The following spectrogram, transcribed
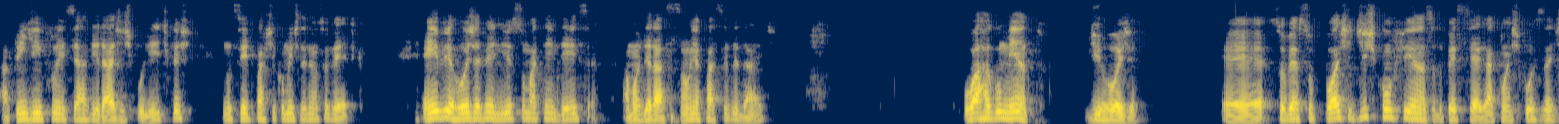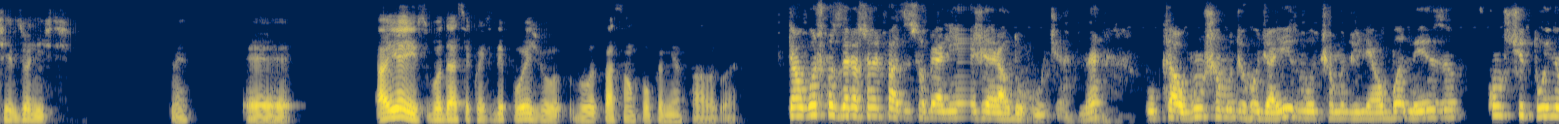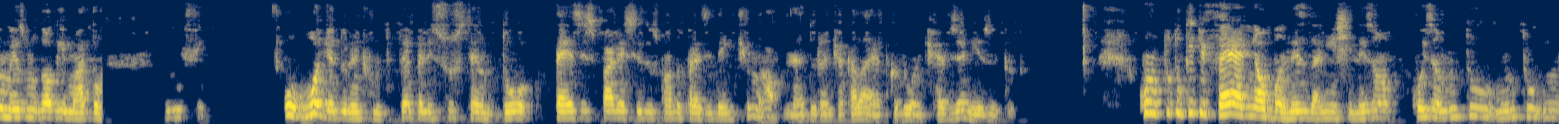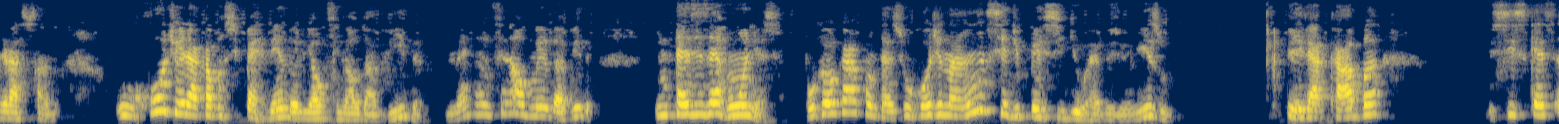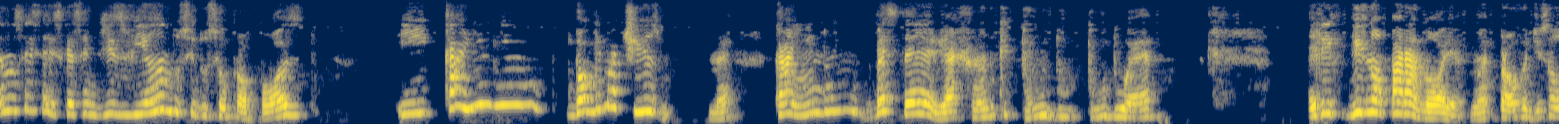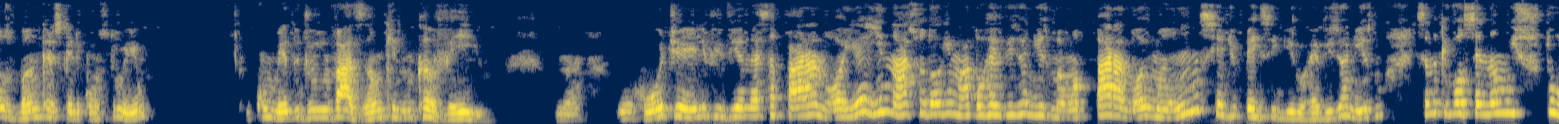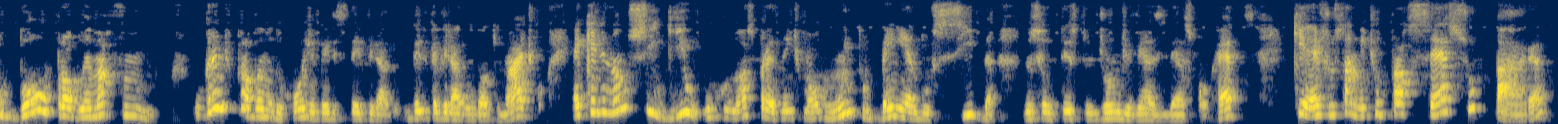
a fim de influenciar viragens políticas no seio do Partido Comunista da União Soviética. Enver Hoxha vê nisso uma tendência à moderação e à passividade. O argumento de Roja é, sobre a suposta desconfiança do PCH com as forças antirrevisionistas. Né? É, aí é isso, vou dar sequência depois, vou, vou, passar um pouco a minha fala agora. Tem algumas considerações a fazer sobre a linha geral do Rudia, né? O que alguns chamam de rodiaísmo, outros chamam de linha albanesa, constitui no mesmo dogmato. Enfim. O Rodia, durante muito tempo, ele sustentou teses parecidas com a do presidente Mao, né, durante aquela época do antirrevisionismo e tudo. Contudo, o que difere a linha albanesa da linha chinesa é uma coisa muito, muito engraçada. O Rodia ele acaba se perdendo ali ao final da vida, né, no final, meio da vida, em teses errôneas. Porque o que acontece? O Rodia, na ânsia de perseguir o revisionismo, ele acaba se esquecendo, eu não sei se é esquecendo, desviando-se do seu propósito e caindo em dogmatismo, né? Caindo em besteira e achando que tudo, tudo é. Ele vive numa paranoia, não é? Prova disso aos bunkers que ele construiu, com medo de uma invasão que nunca veio, né? O Rhodes ele vivia nessa paranoia. E aí nasce o dogmato revisionismo. É uma paranoia, uma ânsia de perseguir o revisionismo, sendo que você não estudou o problema a fundo. O grande problema do Roger dele ter, virado, dele ter virado um dogmático é que ele não seguiu o que o nosso presidente Mal muito bem elucida no seu texto de onde vêm as ideias corretas, que é justamente o processo para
